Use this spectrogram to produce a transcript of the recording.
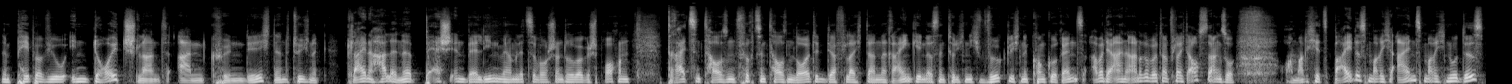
einen Pay-Per-View in Deutschland ankündigt. Ne, natürlich eine kleine Halle, ne? Bash in Berlin, wir haben letzte Woche schon drüber gesprochen. 13.000, 14.000 Leute, die da vielleicht dann reingehen, das ist natürlich nicht wirklich eine Konkurrenz, aber der eine oder andere wird dann vielleicht auch sagen so, oh, mache ich jetzt beides, mache ich eins, mache ich nur das?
